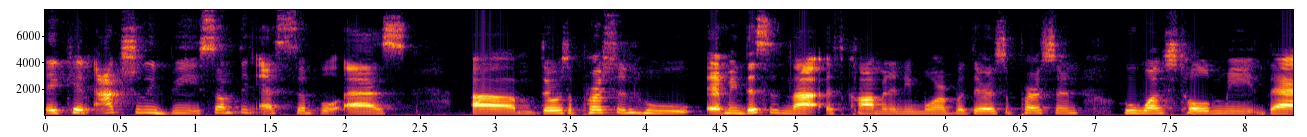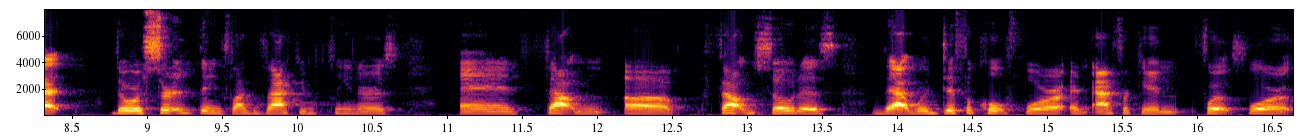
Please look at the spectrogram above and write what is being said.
It can actually be something as simple as um, there was a person who, I mean, this is not as common anymore, but there's a person who once told me that there were certain things like vacuum cleaners and fountain uh, fountain sodas that were difficult for an African for for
